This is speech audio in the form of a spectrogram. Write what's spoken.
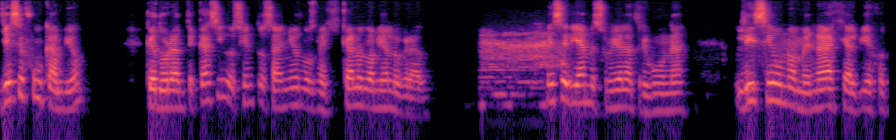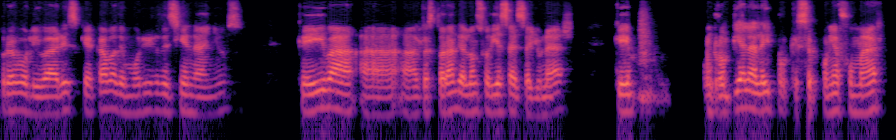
Y ese fue un cambio que durante casi 200 años los mexicanos lo habían logrado. Ese día me subí a la tribuna, le hice un homenaje al viejo Trueba Olivares, que acaba de morir de 100 años, que iba al restaurante de Alonso Díaz a desayunar, que rompía la ley porque se ponía a fumar,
